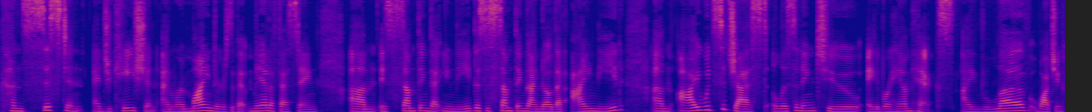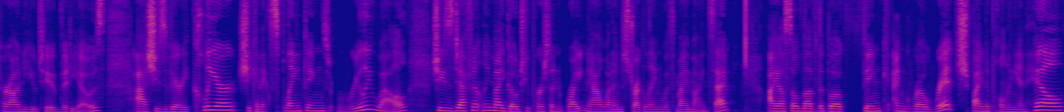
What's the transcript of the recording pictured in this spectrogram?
consistent education and reminders about manifesting um, is something that you need, this is something that I know that I need, um, I would suggest listening to Abraham Hicks. I love watching her on YouTube videos. Uh, she's very clear, she can explain things really well. She's definitely my go to person right now when I'm struggling with my mindset. I also love the book Think and Grow Rich by Napoleon Hill.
